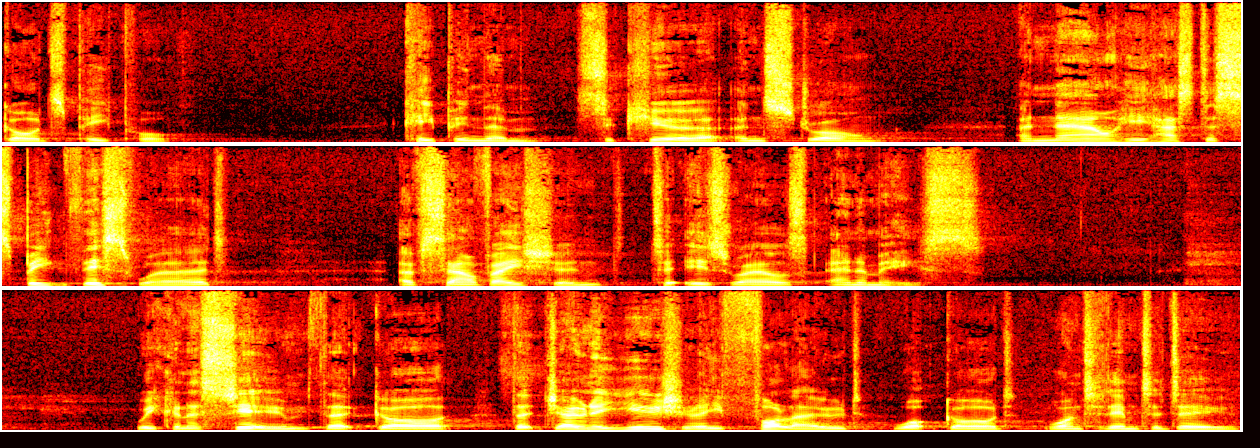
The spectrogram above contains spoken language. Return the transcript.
God's people, keeping them secure and strong. And now he has to speak this word of salvation to Israel's enemies. We can assume that, God, that Jonah usually followed what God wanted him to do.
